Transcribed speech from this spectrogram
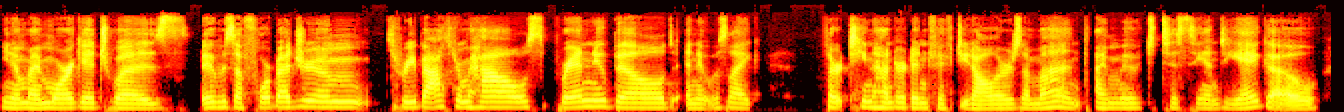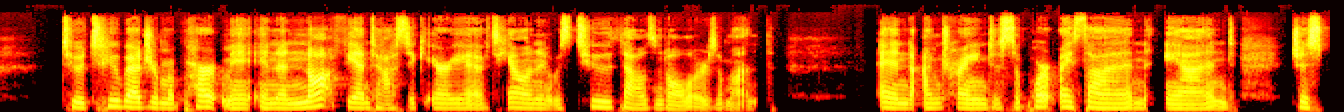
you know my mortgage was it was a four bedroom three bathroom house brand new build and it was like $1350 a month. I moved to san diego to a two bedroom apartment in a not fantastic area of town. And it was $2000 a month. And i'm trying to support my son and just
